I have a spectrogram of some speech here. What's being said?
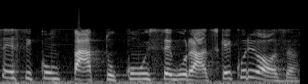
ser esse contato com os segurados? Fiquei curiosa.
